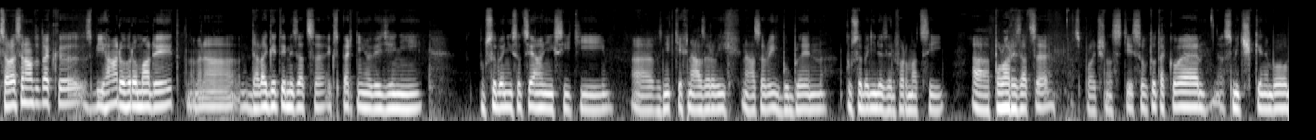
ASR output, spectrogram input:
celé se nám to tak zbíhá dohromady, to znamená delegitimizace expertního vědění, působení sociálních sítí, vznik těch názorových, názorových bublin, působení dezinformací polarizace společnosti. Jsou to takové smyčky nebo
